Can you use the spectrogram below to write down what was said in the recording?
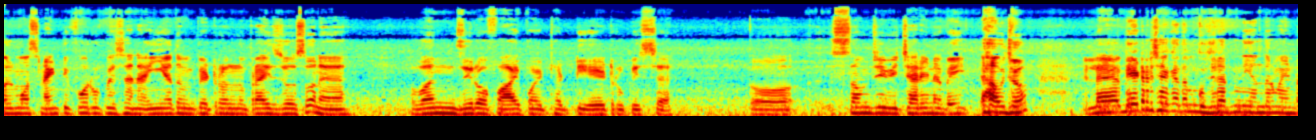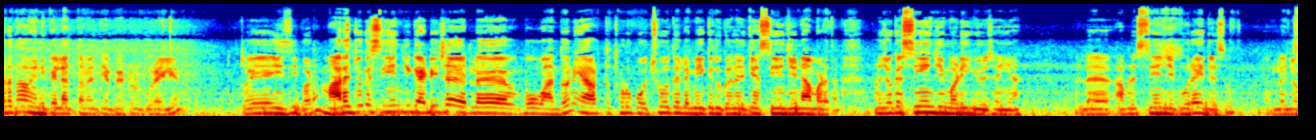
ઓલમોસ્ટ નાઇન્ટી ફોર રૂપીસ છે ને અહીંયા તમે પેટ્રોલનું પ્રાઇસ જોશો ને one zero five point thirty eight rupees છે. તો સમજી વિચારીને ભાઈ આવજો. એટલે બેટર છે કે તમે ગુજરાતની અંદરમાં એન્ટર થાવ એની પહેલાં જ તમે ત્યાં પેટ્રોલ પુરાઈ લ્યો. તો એ ઇઝી પડે. મારે જો કે સીએનજી ગાડી છે એટલે બહુ વાંધો નહીં. આ તો થોડુંક ઓછું હતું એટલે મેં કીધું કે ત્યાં સીએનજી ના મળતા પણ જો કે સીએનજી મળી ગયું છે અહીંયા. એટલે આપણે સીએનજી પુરાઈ દઈશું એટલે જો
